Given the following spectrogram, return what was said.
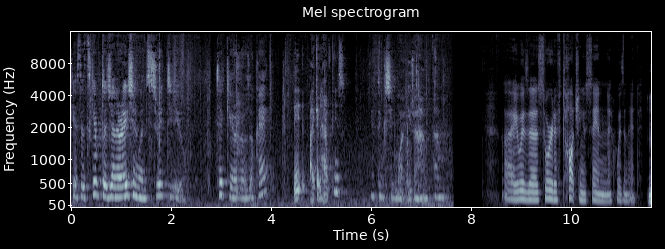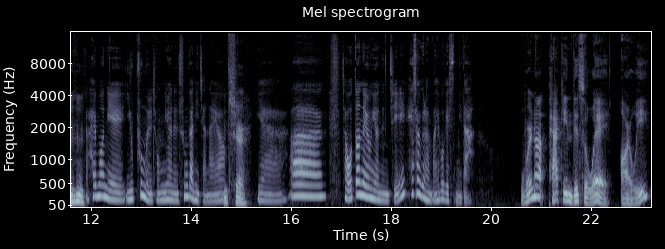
Guess it skipped a generation, went straight to you. Take care of those, okay? The- I can have these? I think she'd want you to have them. Uh, it was a sort of touching scene, wasn't it? 할머니의 유품을 정리하는 순간이잖아요. Sure. Yeah. 아, 자, 어떤 내용이었는지 해석을 한번 해보겠습니다. We're not packing this away, are we?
